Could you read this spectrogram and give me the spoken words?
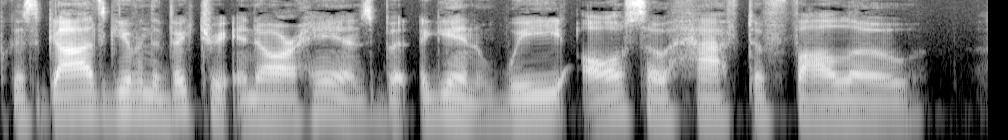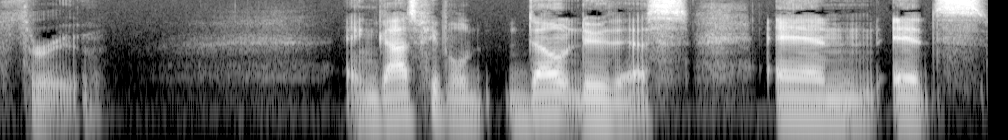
Because God's given the victory into our hands. But again, we also have to follow through. And God's people don't do this. And it's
